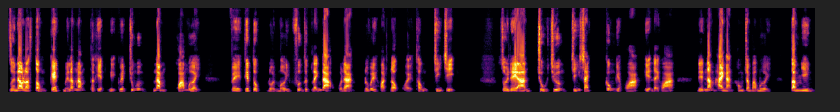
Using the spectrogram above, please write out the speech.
Rồi nào là tổng kết 15 năm thực hiện nghị quyết Trung ương năm khóa 10 về tiếp tục đổi mới phương thức lãnh đạo của Đảng đối với hoạt động của hệ thống chính trị. Rồi đề án chủ trương chính sách công nghiệp hóa hiện đại hóa đến năm 2030, tầm nhìn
